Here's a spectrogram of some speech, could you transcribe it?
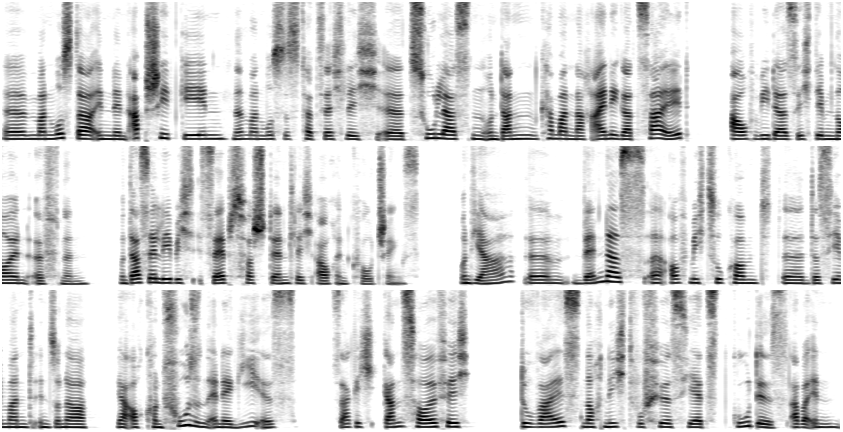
Äh, man muss da in den Abschied gehen, ne? man muss es tatsächlich äh, zulassen und dann kann man nach einiger Zeit auch wieder sich dem Neuen öffnen. Und das erlebe ich selbstverständlich auch in Coachings. Und ja, äh, wenn das äh, auf mich zukommt, äh, dass jemand in so einer ja auch konfusen Energie ist, sage ich ganz häufig, du weißt noch nicht, wofür es jetzt gut ist, aber in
